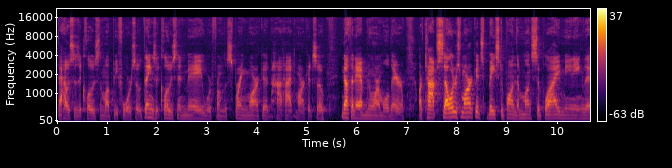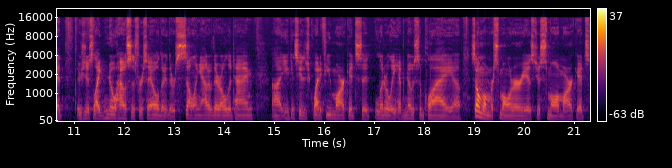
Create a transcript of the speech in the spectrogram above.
the houses that closed the month before. So things that closed in May were from the spring market, hot hot market. So nothing abnormal there. Our top sellers markets based upon the month supply, meaning that there's just like no houses for sale. They're, they're selling out of there all the time. Uh, you can see there's quite a few markets that literally have no supply. Uh, some of them are smaller areas, just small markets.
